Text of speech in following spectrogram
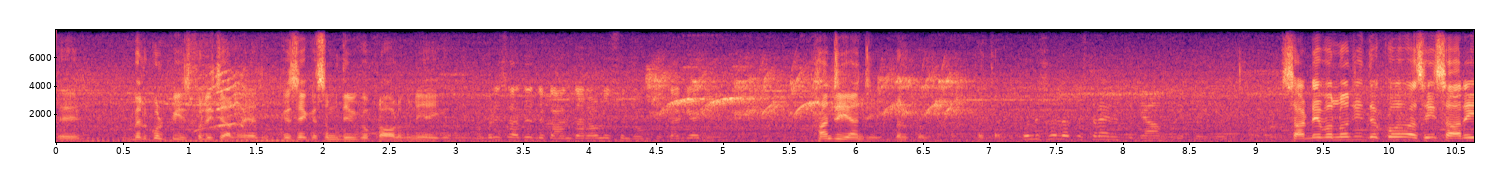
ਤੇ ਬਿਲਕੁਲ ਪੀਸਫੁਲੀ ਚੱਲ ਰਿਹਾ ਜੀ ਕਿਸੇ ਕਿਸਮ ਦੀ ਵੀ ਕੋਈ ਪ੍ਰੋਬਲਮ ਨਹੀਂ ਆਈ। ਅੰਮ੍ਰਿਤਸਰ ਦੇ ਦੁਕਾਨਦਾਰਾਂ ਨੂੰ ਸੰਯੋਗ ਦਿੱਤਾ ਗਿਆ ਜੀ? ਹਾਂਜੀ ਹਾਂਜੀ ਬਿਲਕੁਲ ਪਤਾ। ਪੁਲਿਸ ਵੱਲੋਂ ਕਿਸ ਤਰ੍ਹਾਂ ਇੰਤਜ਼ਾਮ ਕੀਤੇ ਗਏ? ਸਾਡੇ ਵੱਲੋਂ ਜੀ ਦੇਖੋ ਅਸੀਂ ਸਾਰੇ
